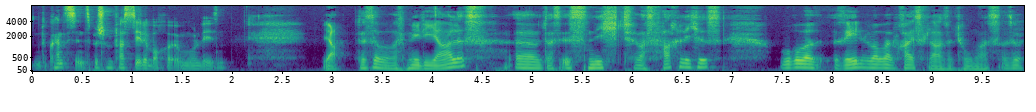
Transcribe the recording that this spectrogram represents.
du kannst es inzwischen fast jede Woche irgendwo lesen. Ja, das ist aber was Mediales. Äh, Das ist nicht was Fachliches. Worüber reden wir bei Preisblase, Thomas? Also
